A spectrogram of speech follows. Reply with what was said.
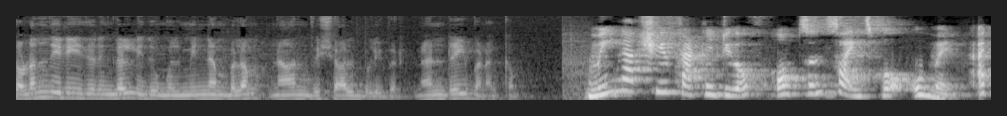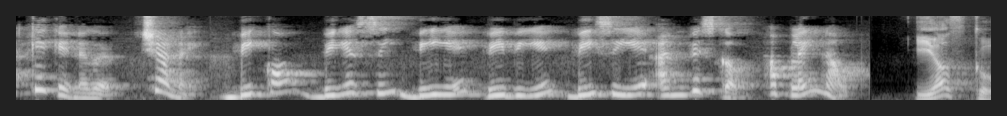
தொடர்ந்து இணைந்திருங்கள் இது உங்கள் மின்னம்பலம் நான் விஷால் புலிவர் நன்றி வணக்கம் Meenakshi Faculty of Arts and Science for Women at KK Nagar, Chennai. BCom, BSc, BA, BBA, BCA and Viscom. Apply now. Yasco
